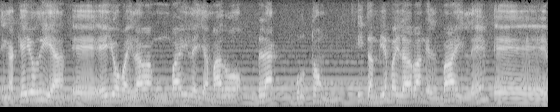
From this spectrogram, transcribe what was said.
En aquellos días eh, ellos bailaban un baile llamado Black Button y también bailaban el baile eh,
